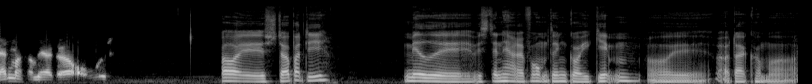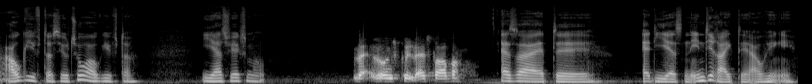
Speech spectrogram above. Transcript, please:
Danmark har med at gøre overhovedet. Og øh, stopper det med, øh, hvis den her reform den går igennem, og, øh, og der kommer afgifter, CO2-afgifter i jeres virksomhed? Hva, undskyld, hvad stopper? Altså, at, øh, at I er sådan indirekte afhængige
